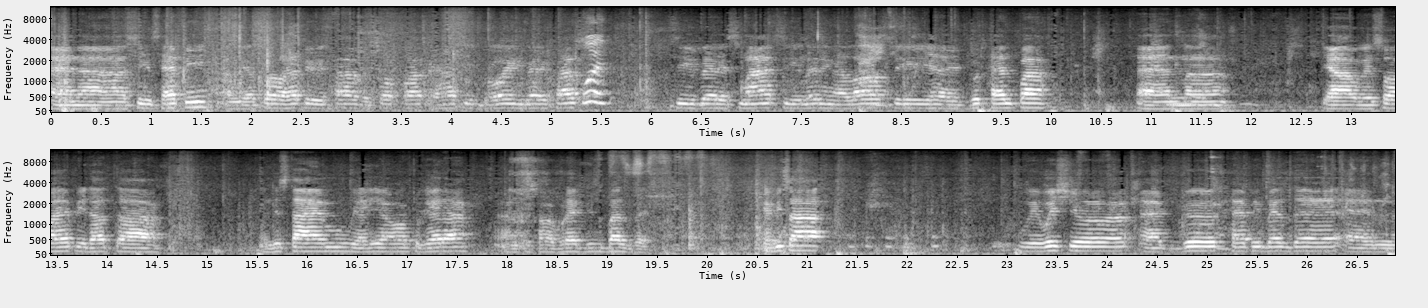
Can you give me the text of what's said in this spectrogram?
And uh, she's happy. And we are so happy with her. We're so far. We're happy, growing very fast. What? She's very smart. She's learning a lot. She's a good helper. And uh, yeah, we're so happy that uh, in this time we are here all together and to celebrate this birthday. Kamisa, we wish you a good, happy birthday and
